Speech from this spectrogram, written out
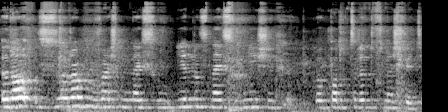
Ro zrobił właśnie jedno z najsłynniejszych portretów na świecie.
